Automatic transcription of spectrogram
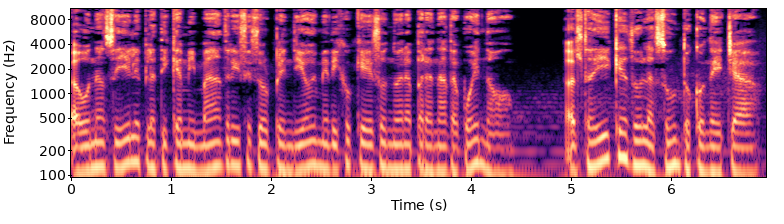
Aún así le platiqué a mi madre y se sorprendió y me dijo que eso no era para nada bueno. Hasta ahí quedó el asunto con ella.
